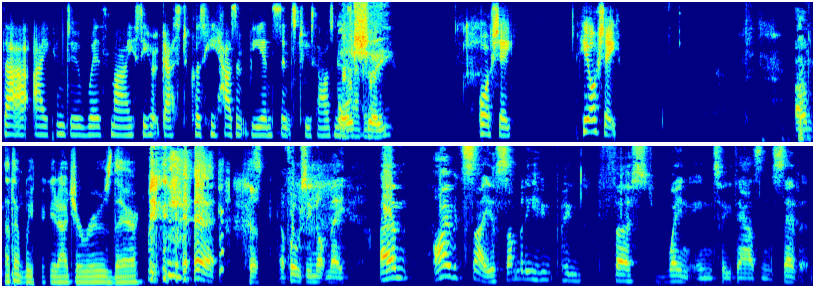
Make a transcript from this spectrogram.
that I can do with my secret guest because he hasn't been since 2007. or she. Or she. He or she. Um, I think we figured out your ruse there. Unfortunately, not me. Um, I would say, as somebody who who first went in two thousand seven,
